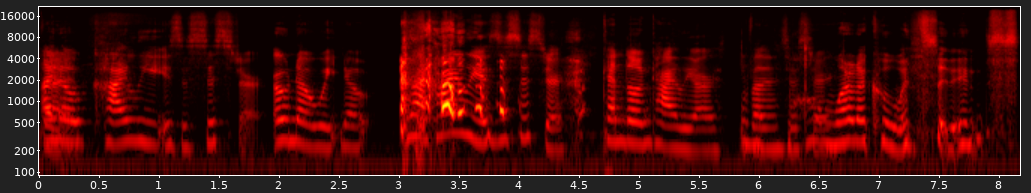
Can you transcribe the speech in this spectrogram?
I know Kylie is a sister. Oh, no, wait, no. Yeah, Kylie is a sister. Kendall and Kylie are brother and sister. Oh, what a coincidence.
